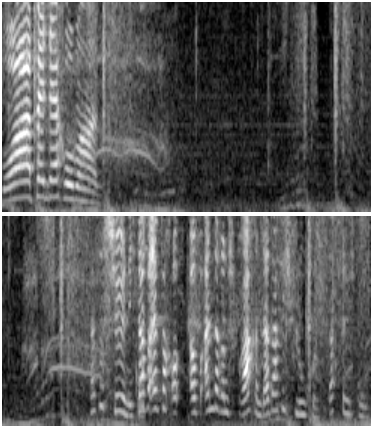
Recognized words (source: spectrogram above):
Boah, Pendejo, Mann. Das ist schön. Ich darf einfach au- auf anderen Sprachen, da darf ich fluchen. Das finde ich gut.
